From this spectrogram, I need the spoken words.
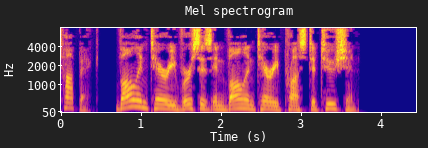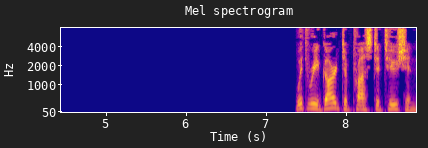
Topic: Voluntary versus involuntary prostitution. With regard to prostitution,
